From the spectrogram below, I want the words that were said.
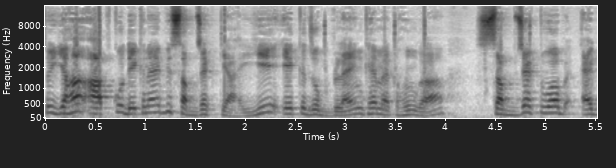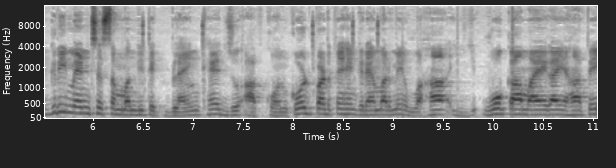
so so, यहाँ आपको देखना है भी सब्जेक्ट क्या है। ये एक जो ब्लैंक है मैं कहूँगा सब्जेक्ट वर्ब एग्रीमेंट से संबंधित एक ब्लैंक है जो आप कॉनकोड पढ़ते हैं ग्रामर में वहाँ वो काम आएगा यहाँ पे।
